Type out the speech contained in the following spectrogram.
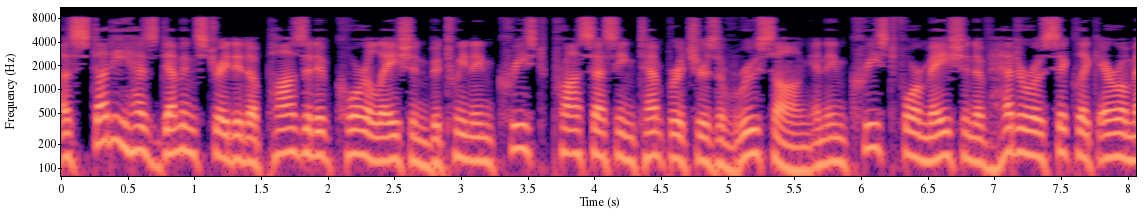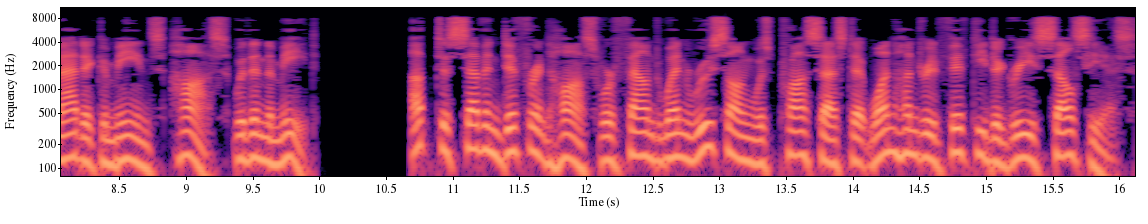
A study has demonstrated a positive correlation between increased processing temperatures of rusong and increased formation of heterocyclic aromatic amines within the meat. Up to seven different HAAs were found when rusong was processed at 150 degrees Celsius.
